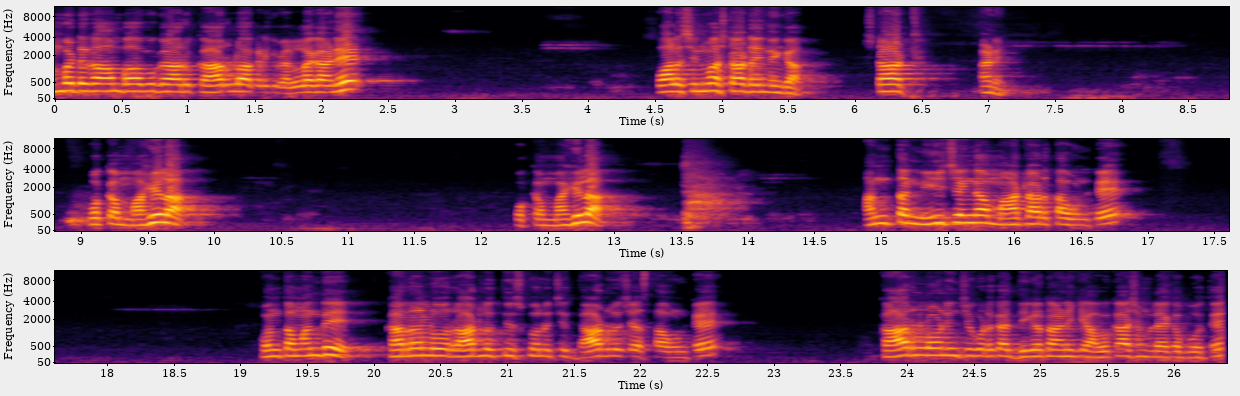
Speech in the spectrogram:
అంబటి రాంబాబు గారు కారులో అక్కడికి వెళ్ళగానే వాళ్ళ సినిమా స్టార్ట్ అయింది ఇంకా. స్టార్ట్. అని. ఒక మహిళ ఒక మహిళ అంత నీచంగా మాట్లాడుతూ ఉంటే కొంతమంది కర్రలు రాడ్లు తీసుకొని వచ్చి దాడులు చేస్తూ ఉంటే కారులో నుంచి కూడా దిగటానికి అవకాశం లేకపోతే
